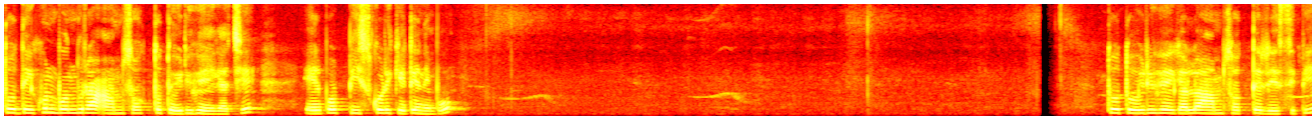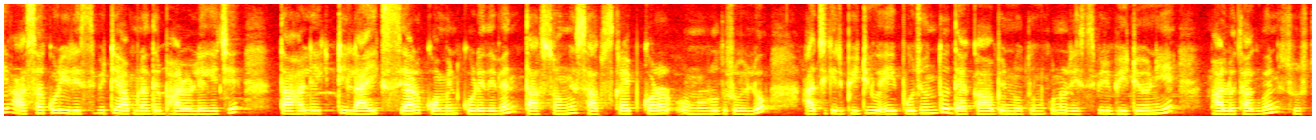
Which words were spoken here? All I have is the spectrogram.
তো দেখুন বন্ধুরা, আম শক্ত তৈরি হয়ে গেছে। এরপর পিস করে কেটে নেব। তো তৈরি হয়ে গেল আম সত্ত্বের রেসিপি আশা করি রেসিপিটি আপনাদের ভালো লেগেছে। তাহলে একটি লাইক শেয়ার কমেন্ট করে দেবেন। তার সঙ্গে সাবস্ক্রাইব করার অনুরোধ রইল। আজকের ভিডিও এই পর্যন্ত। দেখা হবে নতুন কোনো রেসিপির ভিডিও নিয়ে। ভালো থাকবেন, সুস্থ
